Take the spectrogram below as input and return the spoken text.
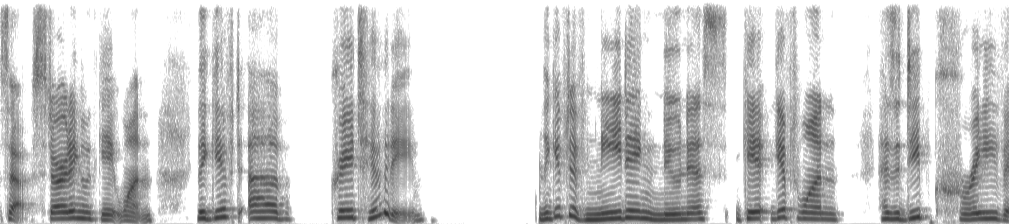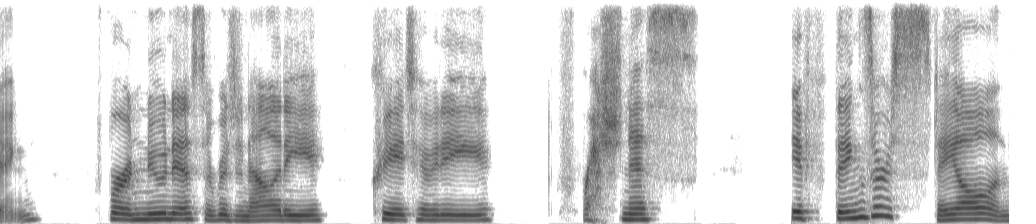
So starting with gate one, the gift of creativity the gift of needing newness, gift one has a deep craving for newness, originality, creativity, freshness. If things are stale and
